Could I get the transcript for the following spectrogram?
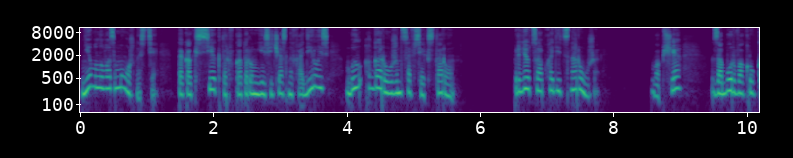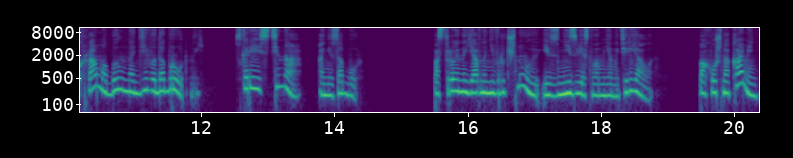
не было возможности, так как сектор, в котором я сейчас находилась, был огорожен со всех сторон. Придется обходить снаружи. Вообще, забор вокруг храма был на диво добротный. Скорее, стена, а не забор. Построенный явно не вручную из неизвестного мне материала. Похож на камень,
